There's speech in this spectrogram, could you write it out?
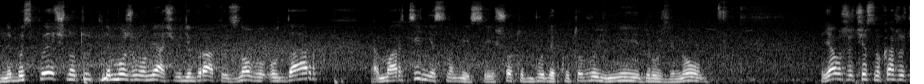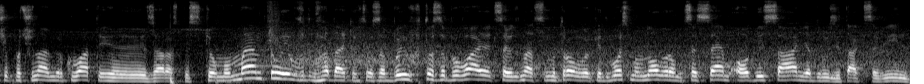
Небезпечно тут не можемо м'яч відібрати. Знову удар. Мартініс на місці. І що тут буде кутовий? Ні, друзі. Ну, я вже, чесно кажучи, починаю міркувати е, зараз після цього моменту. І вгадайте, хто забив, хто забиває. Це 11-метровий під восьмим номером. Це Сем Обісання, друзі. Так, це він.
